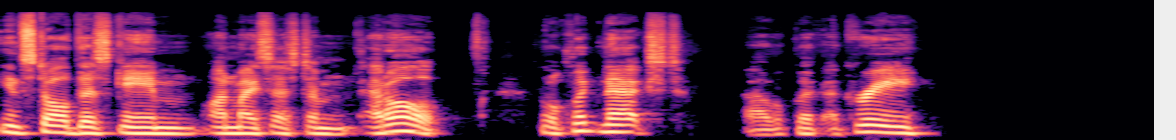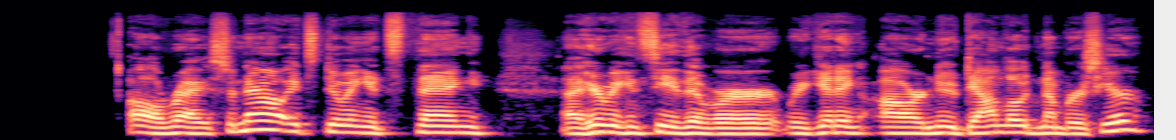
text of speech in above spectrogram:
installed this game on my system at all. We'll click next. Uh, we'll click agree. All right, so now it's doing its thing. Uh, here we can see that we're we're getting our new download numbers here.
